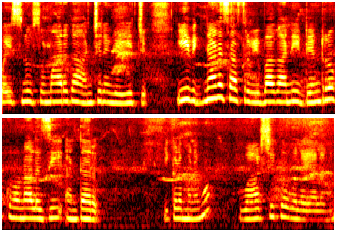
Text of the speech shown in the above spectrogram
వయసును సుమారుగా అంచనా వేయొచ్చు. ఈ విజ్ఞాన శాస్త్ర విభాగాన్ని డెండ్రోక్రోనాలజీ అంటారు. ఇక్కడ మనము వార్షిక వలయాలను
